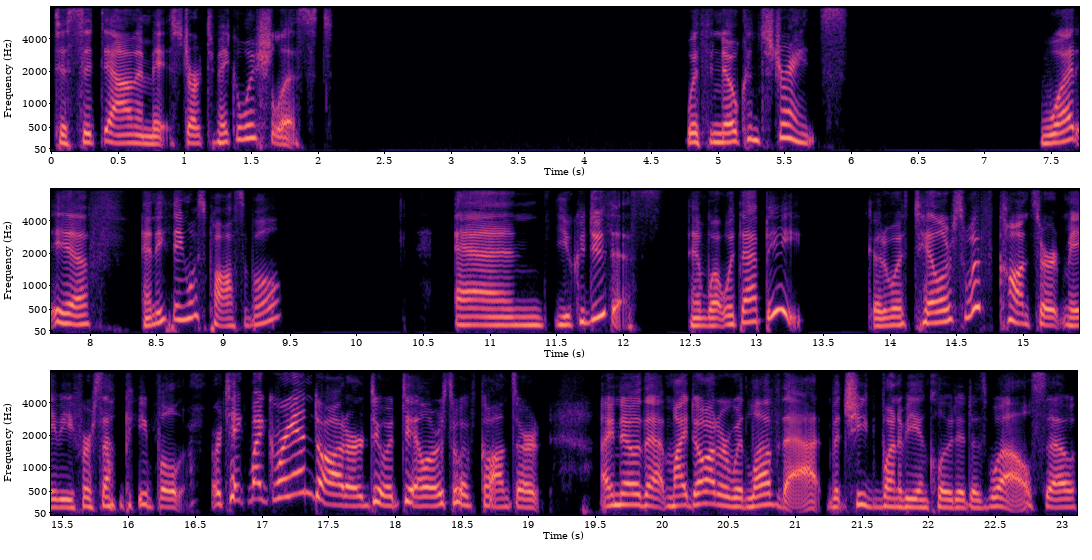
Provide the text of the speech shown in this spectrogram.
to sit down and start to make a wish list with no constraints. What if anything was possible and you could do this? And what would that be? Go to a Taylor Swift concert, maybe for some people, or take my granddaughter to a Taylor Swift concert. I know that my daughter would love that, but she'd want to be included as well. So,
